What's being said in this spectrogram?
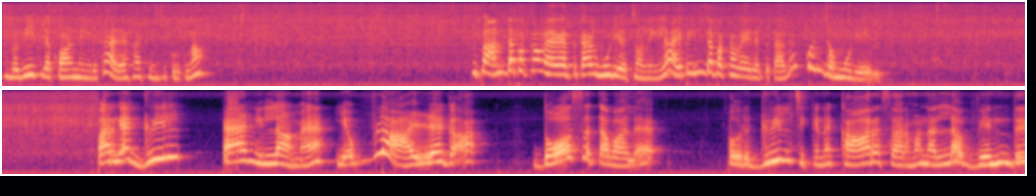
நம்ம வீட்டில் குழந்தைங்களுக்கு அழகாக செஞ்சு கொடுக்கலாம். இப்போ அந்த பக்கம் வேகிறதுக்காக மூடி வச்சோம் இல்லைங்களா? இப்போ இந்த பக்கம் வேகிறதுக்காக கொஞ்சம் மூடி வைங்க. பாருங்க க்ரில் பேன் இல்லாமல் எவ்வளோ அழகாக தோசை தவால ஒரு க்ரில் சிக்கனை காரசாரமாக நல்லா வெந்து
